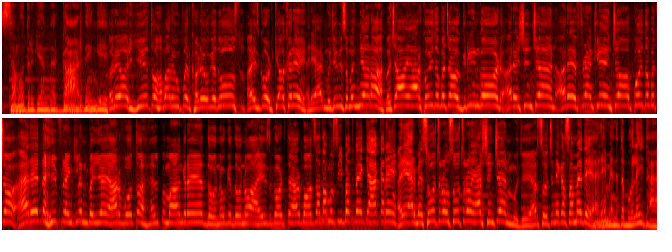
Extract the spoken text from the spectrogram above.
समुद्र के अंदर गाड़ देंगे। अरे यार ये तो हमारे ऊपर खड़े हो गए दोस्त। आइस गॉड क्या करें? अरे यार मुझे भी समझ नहीं आ रहा। बचाओ यार कोई तो बचाओ ग्रीन गॉड अरे शिनचैन अरे फ्रैंकलिन चॉप कोई तो बचाओ। अरे नहीं फ्रैंकलिन भैया यार, वो तो हेल्प मांग रहे हैं। दोनों के दोनों आइस गॉड तो यार, बहुत ज़्यादा मुसीबत में क्या करें? अरे यार, मैं सोच रहा हूँ, सोच रहा हूँ यार, सिंचन, मुझे यार सोचने का समय दे। अरे, मैंने तो बोला ही था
